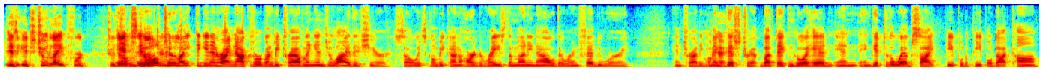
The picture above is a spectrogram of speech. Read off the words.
It, it's too late for 2013. It's a little too late to get in right now because we're going to be traveling in July this year. So it's going to be kind of hard to raise the money now that we're in February and try to Okay. make this trip. But they can go ahead and, and get to the website, peopletopeople.com,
